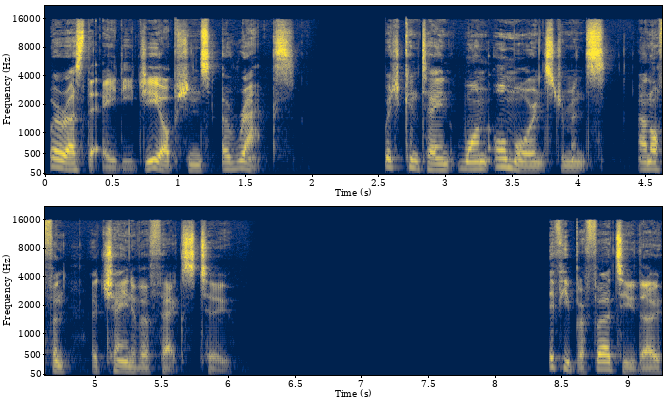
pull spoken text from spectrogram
Whereas the ADG options are racks, which contain one or more instruments and often a chain of effects too. If you prefer to though,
